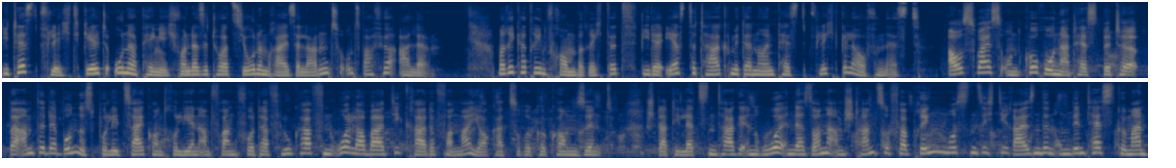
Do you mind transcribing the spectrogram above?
Die Testpflicht gilt unabhängig von der Situation im Reiseland und zwar für alle. Marie-Kathrin Fromm berichtet, wie der erste Tag mit der neuen Testpflicht gelaufen ist. Ausweis und Corona-Test bitte. Beamte der Bundespolizei kontrollieren am Frankfurter Flughafen Urlauber, die gerade von Mallorca zurückgekommen sind. Statt die letzten Tage in Ruhe in der Sonne am Strand zu verbringen, mussten sich die Reisenden um den Test kümmern,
